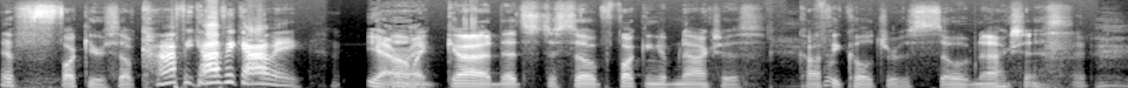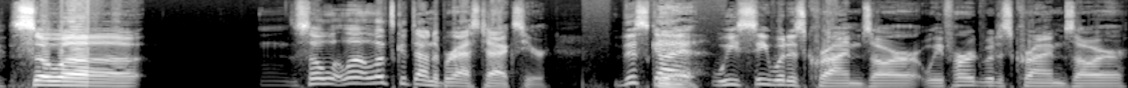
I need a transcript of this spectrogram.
Yeah, fuck yourself. Coffee, coffee, coffee. Right? Yeah, oh right. my god, that's just so fucking obnoxious. Coffee culture is so obnoxious. So, uh, so l- let's get down to brass tacks here. This guy, Yeah. we see what his crimes are. We've heard what his crimes are.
